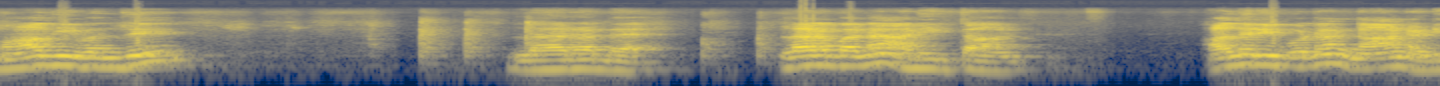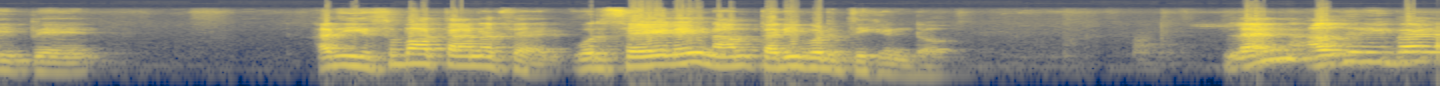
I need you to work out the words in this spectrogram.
மாதி வந்து லரப. லரபனா அடித்தான். அலறிபோனா நான் அடிப்பேன். அது இசுபாத்தான செயல். ஒரு செயலை நாம் தனிப்படுத்துகின்றோம். லன் அகுரிபன்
